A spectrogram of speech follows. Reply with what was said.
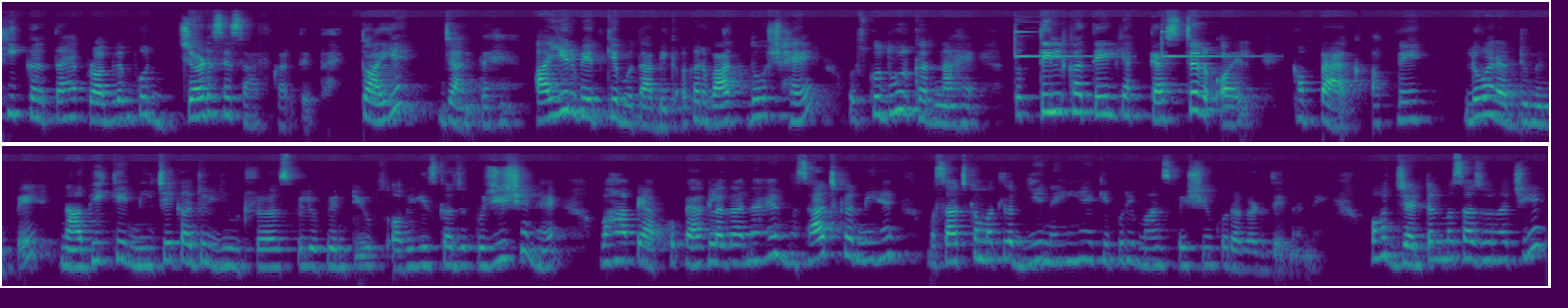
ठीक करता है प्रॉब्लम को जड़ से साफ़ कर देता है। तो आइए जानते हैं। आयुर्वेद के मुताबिक अगर वात दोष है उसको दूर करना है तो तिल का तेल या कैस्टर ऑयल का पैक अपने लोअर एब्डोमेन पे, नाभि के नीचे का जो यूट्रस फिलोपियन ट्यूब्स ओवरीज का जो पोजीशन है, वहाँ पे आपको पैक लगाना है मसाज करनी है। मसाज का मतलब ये नहीं है कि पूरी मांसपेशियों को रगड़ देना नहीं। बहुत जेंटल मसाज होना चाहिए।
